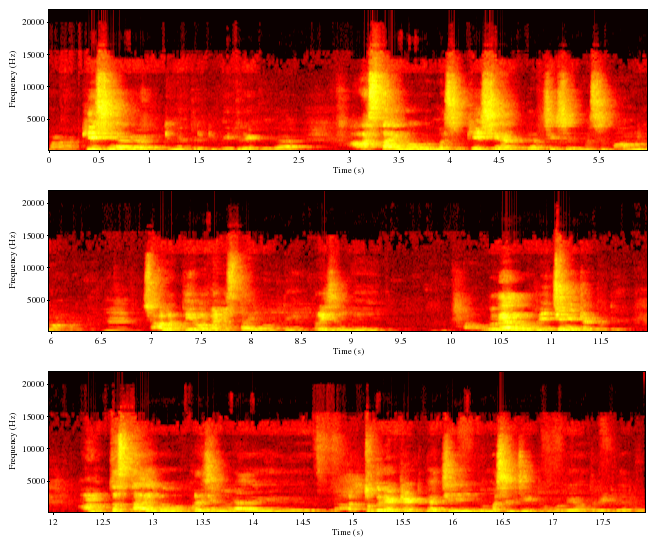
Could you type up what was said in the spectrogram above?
మన కేసీఆర్ గారు ముఖ్యమంత్రికి వ్యతిరేకంగా ఆ స్థాయిలో విమర్శలు కేసీఆర్ గారు చేసే విమర్శలు మామూలుగా ఉండవు. చాలా తీవ్రమైన స్థాయిలో ఉంటాయి ప్రజల్ని హృదయాల్లో ఉంటుంది అంత స్థాయిలో ప్రజలుగా అత్తుకునేటట్టుగా చే విమర్శలు చేయటంలో రేవంత్ రెడ్డి గారు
